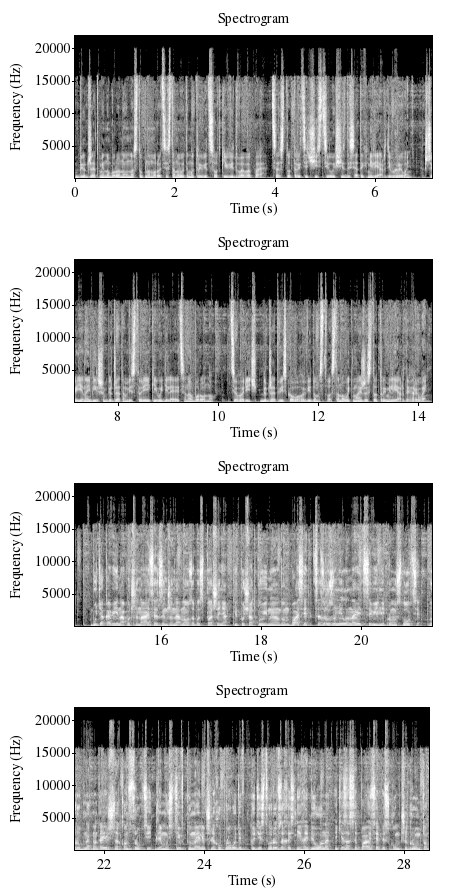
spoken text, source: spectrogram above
Бюджет Міноборони у наступному році становитиме 3% від ВВП. Це 136,6 мільярдів гривень, що є найбільшим бюджетом в історії, який виділяється на оборону. Цьогоріч бюджет військового відомства становить майже 103 мільярди гривень. Будь-яка війна починається з інженерного забезпечення. Від початку війни на Донбасі це зрозуміли навіть цивільні промисловці. Виробник металічних конструкцій для мостів, тунелів, шляхопроводів тоді створив захисні гайбіони, які засипаються піском чи ґрунтом.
